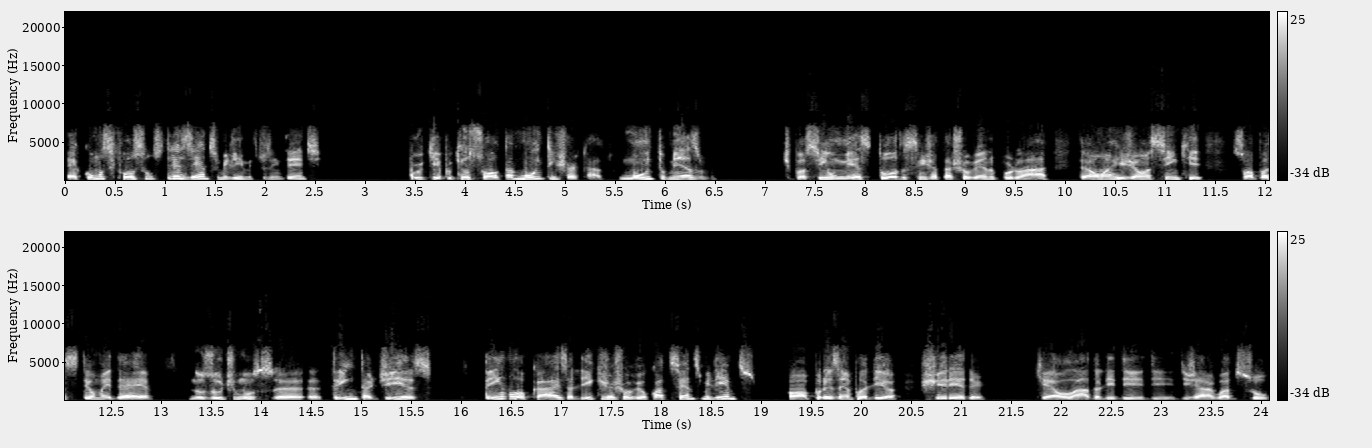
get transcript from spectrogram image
é como se fossem uns 300 milímetros, entende? Por quê? Porque o solo está muito encharcado, muito mesmo. Tipo assim, o mês todo assim já está chovendo por lá. Então é uma região assim que, só para se ter uma ideia, nos últimos uh, uh, 30 dias, tem locais ali que já choveu 400 milímetros. Ó, por exemplo, ali, ó, Xereder, que é ao lado ali de, de, de Jaraguá do Sul.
